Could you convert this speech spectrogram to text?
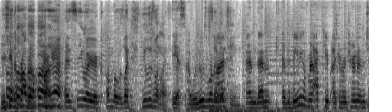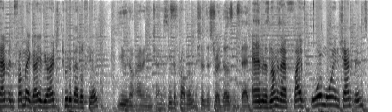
You see the problem? Yeah, I see where your combo was like. You lose one life. Yes, I will lose one 17. life. And then at the beginning of my upkeep, I can return an enchantment from my graveyard to the battlefield. You don't have any enchantments. See the problem? I should have destroyed those instead. And as long as I have five or more enchantments,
